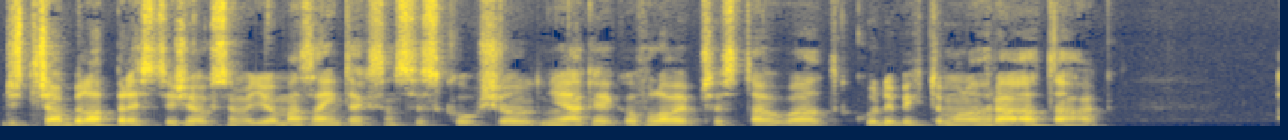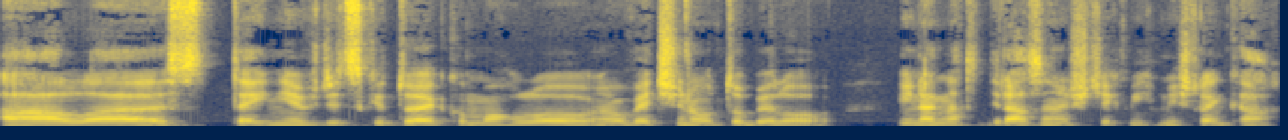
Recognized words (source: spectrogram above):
Když třeba byla prestiž a už jsem viděl mazání, tak jsem se zkoušel nějak jako v hlavě představovat, kudy bych to mohl hrát a tak. Ale stejně vždycky to jako mohlo, nebo většinou to bylo jinak na ty dráze než v těch mých myšlenkách.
